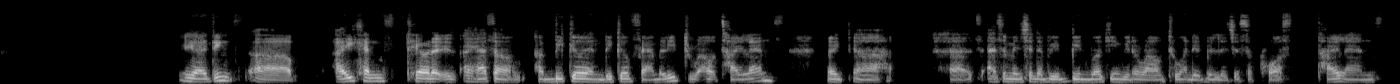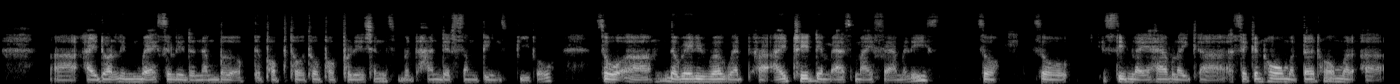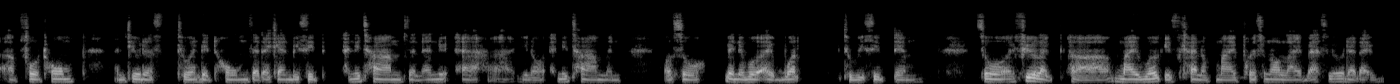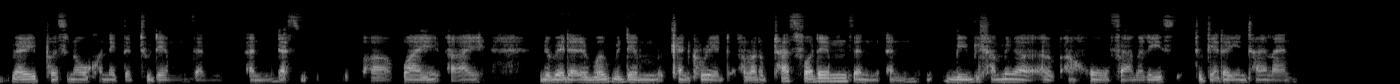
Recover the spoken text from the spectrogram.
Yeah, I think uh, I can tell that it, I have a, a bigger and bigger family throughout Thailand. Like uh, uh, as I mentioned, that we've been working with around 200 villages across Thailand. Uh, I don't remember actually the number of the pop, total populations, but hundred something people. So uh, the way we work with, uh, I treat them as my families. So so it seems like I have like a second home, a third home, a, a fourth home, until there's 200 homes that I can visit anytime and any uh, uh, you know anytime and also whenever I want to visit them. So I feel like uh, my work is kind of my personal life as well that I'm very personal connected to them and and that's uh, why I the way that I work with them can create a lot of trust for them and and be becoming a, a, a whole families together in Thailand.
